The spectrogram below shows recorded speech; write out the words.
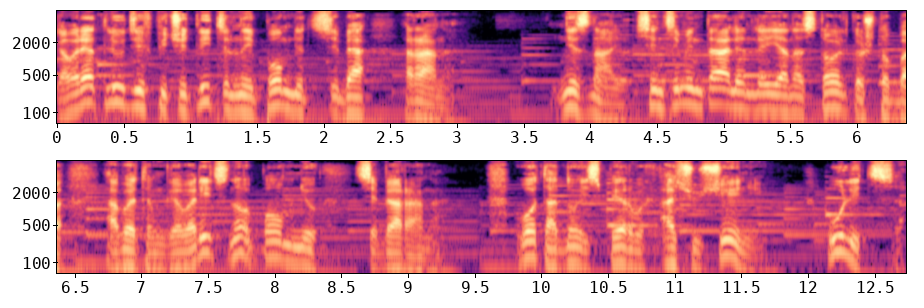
Говорят, люди впечатлительные помнят себя рано. Не знаю, сентиментален ли я настолько, чтобы об этом говорить, но помню себя рано. Вот одно из первых ощущений. Улица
